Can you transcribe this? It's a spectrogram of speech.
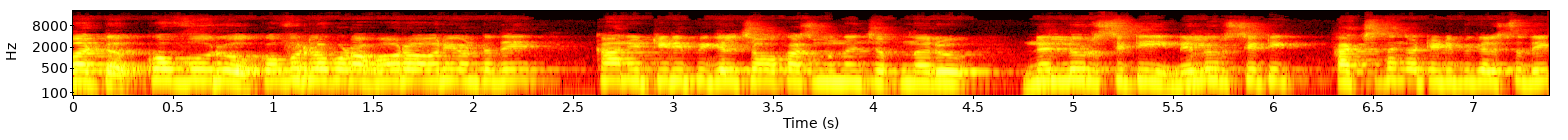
బట్ కొవ్వూరు కొవ్వూరులో కూడా హోరాహోరీ ఉంటుంది. కానీ టీడీపీ గెలిచే అవకాశం ఉందని చెప్తున్నారు. నెల్లూరు సిటీ నెల్లూరు సిటీ ఖచ్చితంగా టీడీపీ గెలుస్తుంది.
